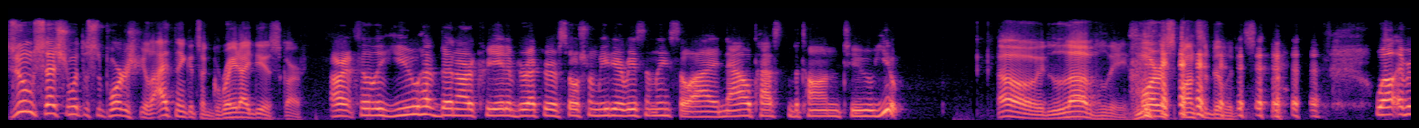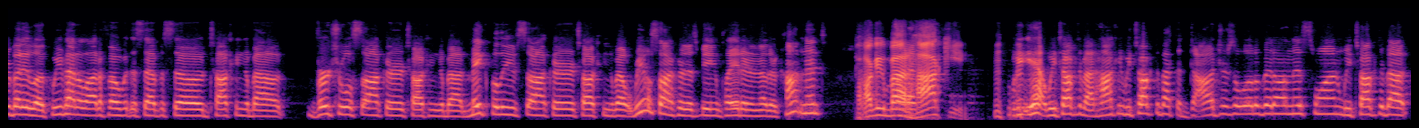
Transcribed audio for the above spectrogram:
Zoom session with the supporter shield. I think it's a great idea, Scarf. All right, Philly, you have been our creative director of social media recently, so I now pass the baton to you. Oh, lovely. More responsibilities. Well, everybody, look, we've had a lot of fun with this episode talking about virtual soccer, talking about make believe soccer, talking about real soccer that's being played in another continent. Talking about uh, hockey. we, yeah, we talked about hockey. We talked about the Dodgers a little bit on this one. We talked about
